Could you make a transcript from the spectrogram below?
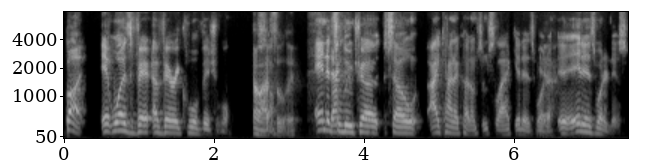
but it was very a very cool visual oh, so- absolutely. and it's That- lucha so i kind of cut them some slack it is what Yeah. it, it is what it is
